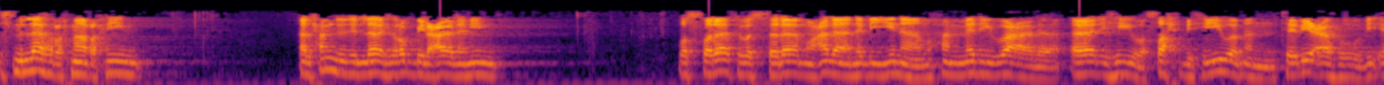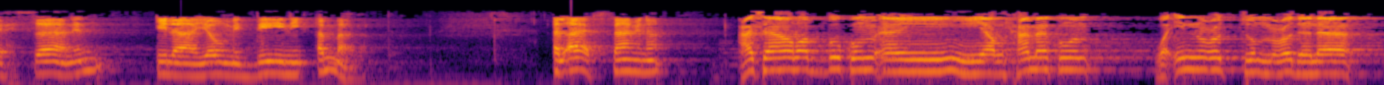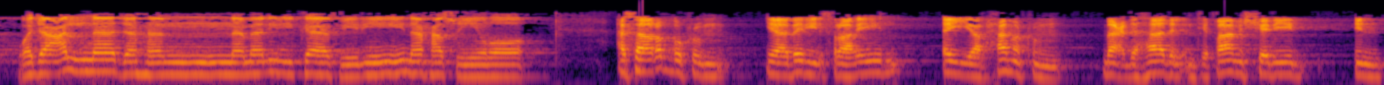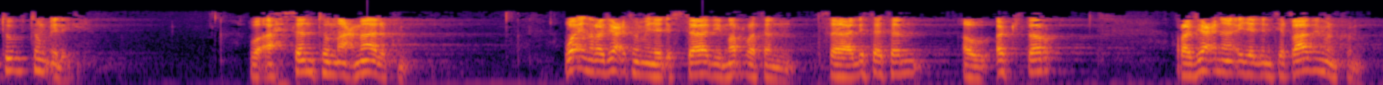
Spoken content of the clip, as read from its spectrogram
بسم الله الرحمن الرحيم. الحمد لله رب العالمين والصلاة والسلام على نبينا محمد وعلى آله وصحبه ومن تبعه بإحسان إلى يوم الدين. أما بعد الآية الثامنة عسى ربكم أن يرحمكم وإن عدتم عدنا. وجعلنا جهنم للكافرين حصيرا. عسى ربكم يا بني إسرائيل أن يرحمكم بعد هذا الانتقام الشديد إن تبتم إليه. وأحسنتم أعمالكم. وإن رجعتم إلى الإفساد مرة ثالثة أو أكثر رجعنا إلى الانتقام منكم.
